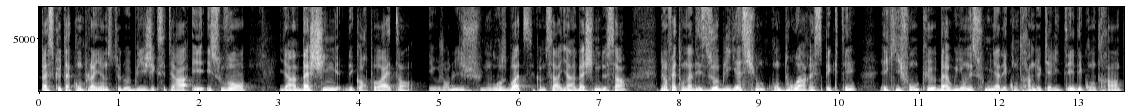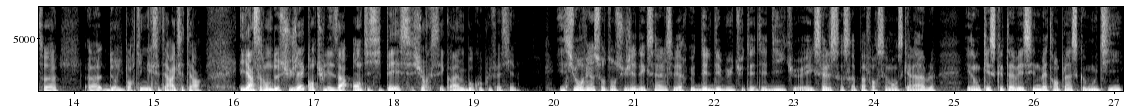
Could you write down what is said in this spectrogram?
parce que ta compliance te l'oblige, etc. Et, et souvent, il y a un bashing des corporates, hein, et aujourd'hui je suis une grosse boîte, c'est comme ça, il y a un bashing de ça, mais en fait on a des obligations qu'on doit respecter et qui font que, bah oui, on est soumis à des contraintes de qualité, des contraintes euh, euh, de reporting, etc., etc. Et il y a un certain nombre de sujets, quand tu les as anticipés, c'est sûr que c'est quand même beaucoup plus facile. Et si on revient sur ton sujet d'Excel, c'est-à-dire que dès le début, tu t'étais dit que Excel, ce ne serait pas forcément scalable. Et donc, qu'est-ce que tu avais essayé de mettre en place comme outil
